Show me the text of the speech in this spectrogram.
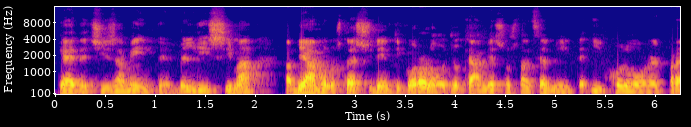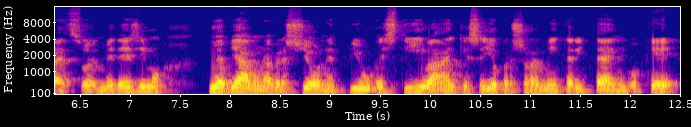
che è decisamente bellissima. Abbiamo lo stesso identico orologio, cambia sostanzialmente il colore, il prezzo è il medesimo. Qui abbiamo una versione più estiva, anche se io personalmente ritengo che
